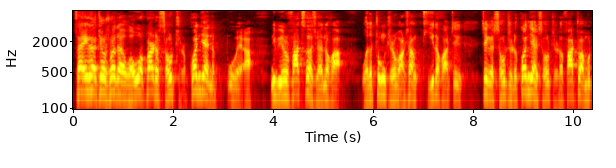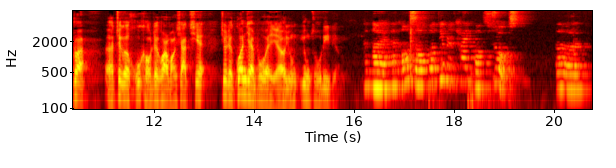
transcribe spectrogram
再一个就是说的，我握扳的手指关键的部位啊，你比如发侧旋的话，我的中指往上提的话，这这个手指的关键手指的发转不转，呃，这个虎口这块儿往下切，就这关键部位也要用用足力量。And I and also for different type of strokes, uh,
